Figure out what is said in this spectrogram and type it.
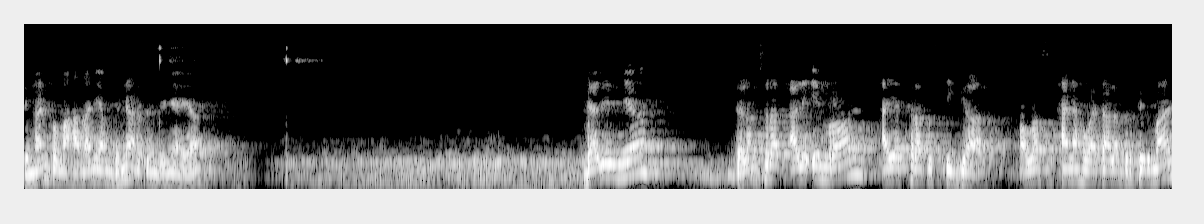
dengan pemahaman yang benar tentunya ya dalilnya dalam surat Ali Imran ayat 103, Allah Subhanahu wa taala berfirman,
